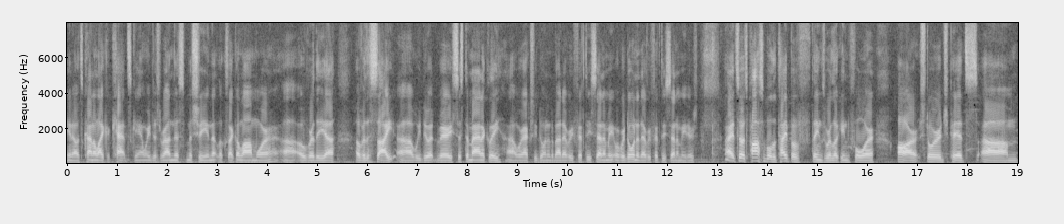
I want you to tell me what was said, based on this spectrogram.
you know, it's kind of like a CAT scan. We just run this machine that looks like a lawnmower uh, over the uh, over the site. Uh, we do it very systematically. Uh, we're actually doing it about every 50 centimeters, or we're doing it every 50 centimeters. All right, so it's possible the type of things we're looking for are storage pits, um,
